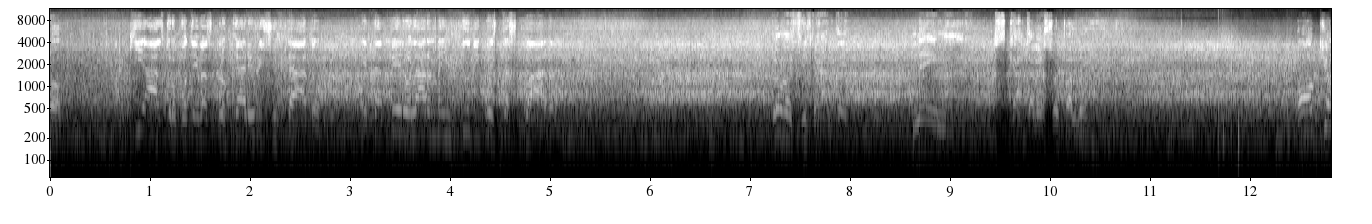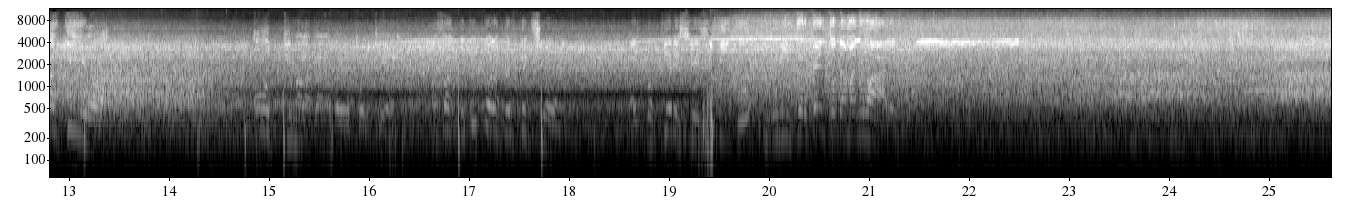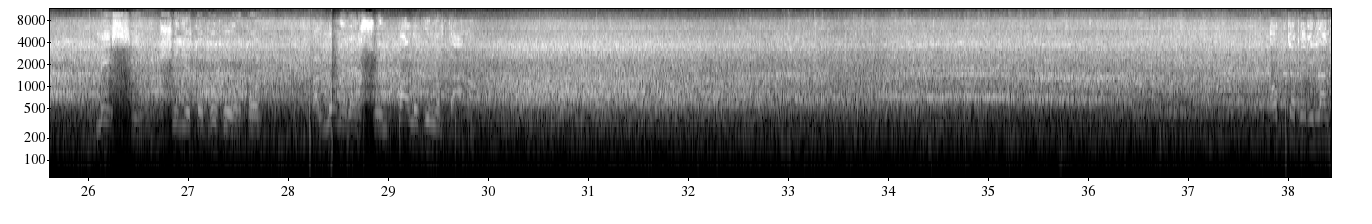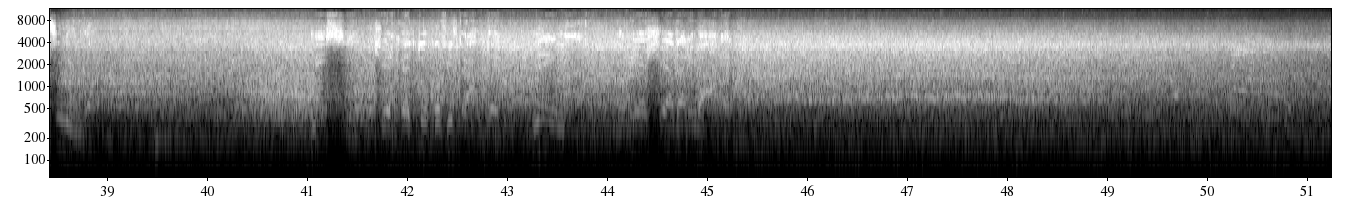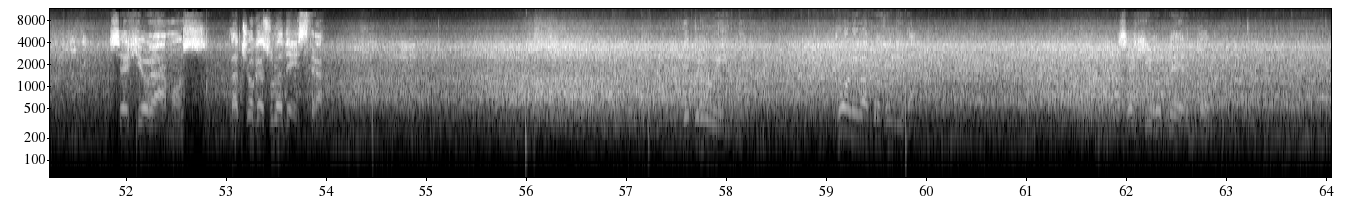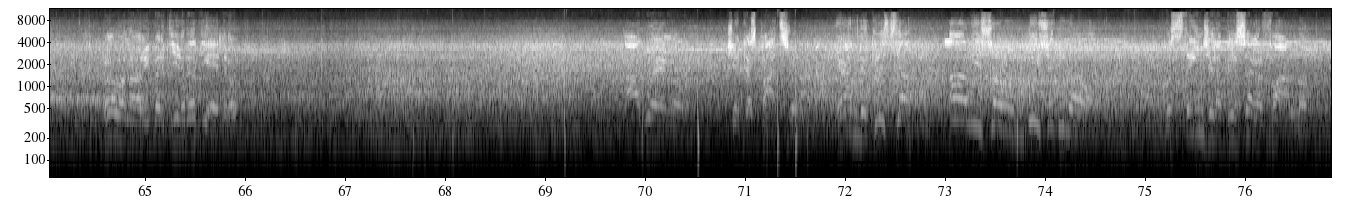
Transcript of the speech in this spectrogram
Ma chi altro poteva sbloccare il risultato? È davvero l'arma in più di questa squadra. Prova il filtrante. Neymar scatta verso il pallone. Occhio al tiro! Ottima la parata del portiere. Ha fatto tutto alla perfezione. E il portiere si è esibito in un intervento da manuale. Messi sceglie tocco corto, pallone verso il palo più lontano. Opta per il lancio lungo. Messi cerca il tocco filtrante. Neymar non riesce ad arrivare. Sergio Ramos la gioca sulla destra. De Bruyne vuole la profondità. Sergio Roberto provano a ripartire da dietro. Agüero cerca spazio. Grande Cristian Alisson dice di no. Costringe l'avversario al fallo.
